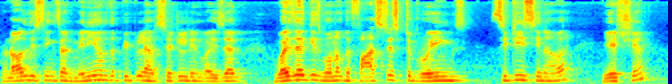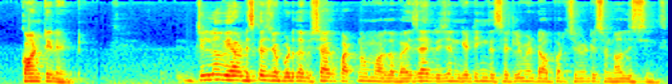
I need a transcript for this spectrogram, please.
And all these things and many of the people have settled in Vizag Vizag is one of the fastest growing cities in our Asian continent. Till now we have discussed about the Visakhapatnam or the Vizag region getting the settlement opportunities and all these things.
